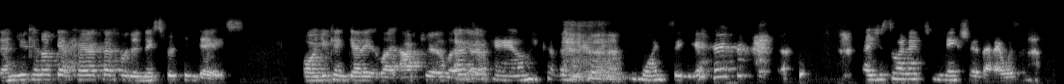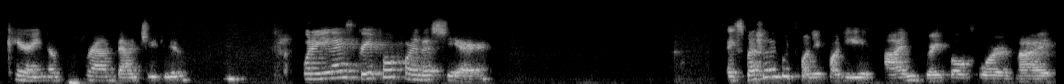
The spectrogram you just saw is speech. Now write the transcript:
Then you cannot get haircut for the next 15 days. Or you can get it like after like That's a, okay. I only come here once a year. I just wanted to make sure that I wasn't carrying around bad juju. What are you guys grateful for this year? Especially for 2020, I'm grateful for my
